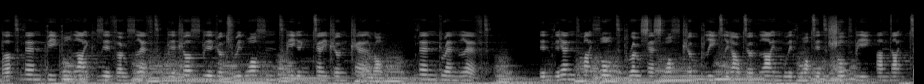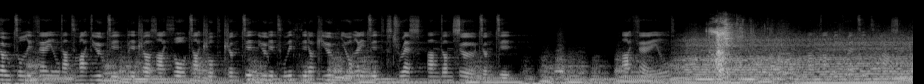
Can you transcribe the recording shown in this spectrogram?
But then people like Zithos left because bigotry wasn't being taken care of. Then Gren left. In the end my thought process was completely out of line with what it should be and I totally failed at my duty because I thought I could continue it with the accumulated stress and uncertainty. I failed. And I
